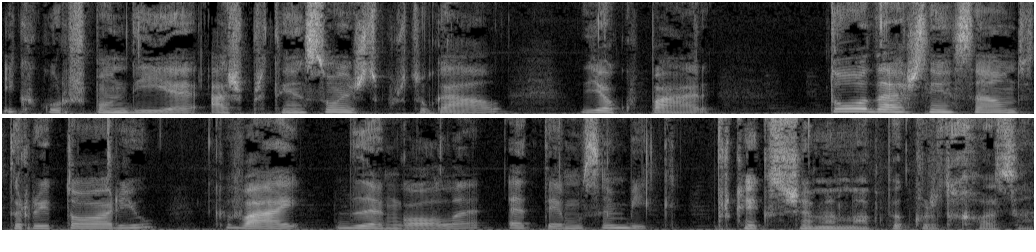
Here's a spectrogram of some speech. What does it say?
e que correspondia às pretensões de Portugal de ocupar toda a extensão de território que vai de Angola até Moçambique. Porquê é que se chama mapa cor-de-rosa?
